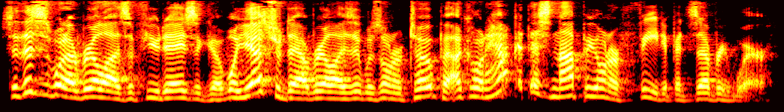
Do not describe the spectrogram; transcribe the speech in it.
So this is what I realized a few days ago. Well, yesterday I realized it was on her toe pad. I go, how could this not be on her feet if it's everywhere?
